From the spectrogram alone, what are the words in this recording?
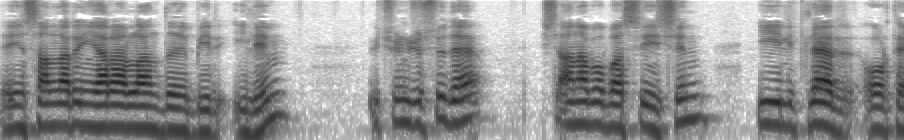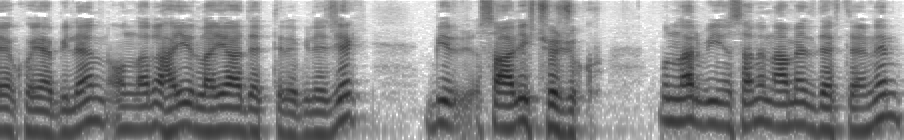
insanların yararlandığı bir ilim, üçüncüsü de işte ana babası için iyilikler ortaya koyabilen, onları hayırla yad ettirebilecek bir salih çocuk. Bunlar bir insanın amel defterinin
